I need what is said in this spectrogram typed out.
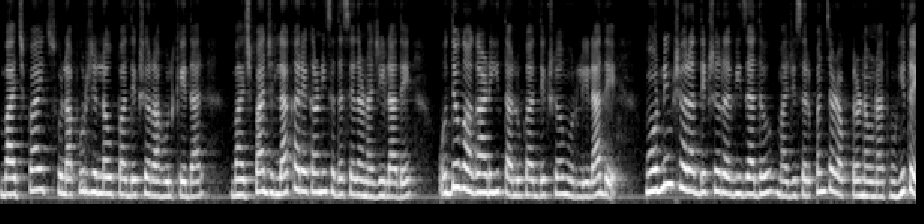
भाजपा सोलापूर जिल्हा उपाध्यक्ष राहुल केदार भाजपा जिल्हा कार्यकारिणी सदस्य धनाजी लादे उद्योग आघाडी तालुका अध्यक्ष मुरली लादे मोडणीम शहराध्यक्ष रवी जाधव माजी सरपंच डॉक्टर नवनाथ मोहिते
